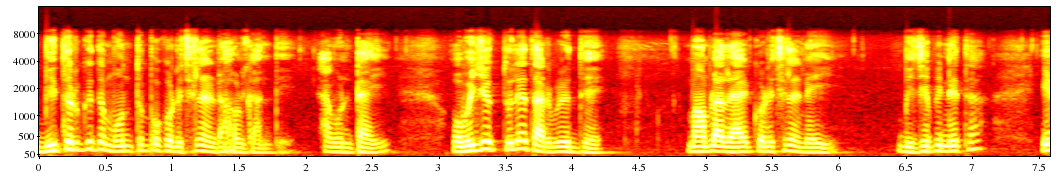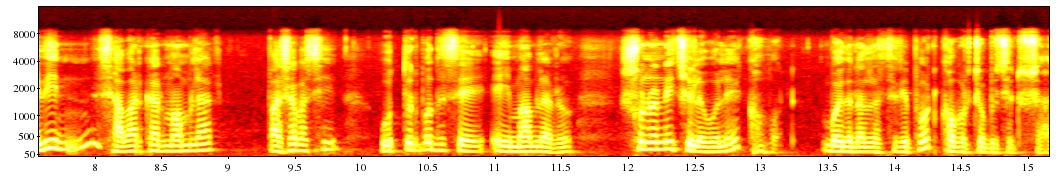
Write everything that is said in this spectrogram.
বিতর্কিত মন্তব্য করেছিলেন রাহুল গান্ধী। এমনটাই অভিযোগ তুলে তার বিরুদ্ধে মামলা দায়ের করেছিলেন এই বিজেপি নেতা। এদিন সাভারকার মামলার পাশাপাশি উত্তরপ্রদেশে এই মামলারও শুনানি ছিল বলে খবর। বৈদ্যনাথ রিপোর্ট খবর চব্বিশে টুসা।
